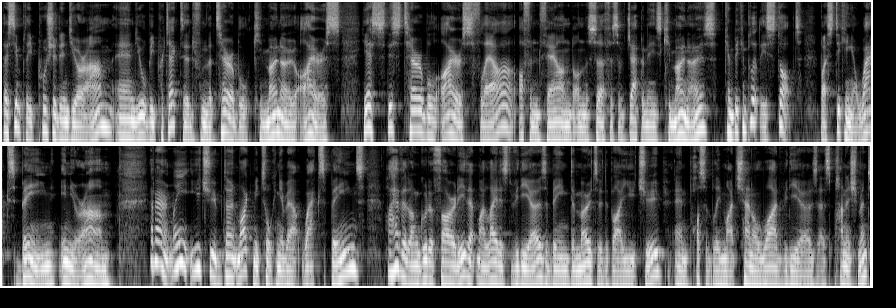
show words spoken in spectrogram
They simply push it into your arm and you will be protected from the terrible kimono iris. Yes, this terrible iris flower, often found on the surface of Japanese kimonos, can be completely stopped by sticking a wax bean in your arm. Apparently, YouTube don't like me talking about wax beans. I have it on good authority that my latest videos are being demoted by YouTube, and possibly my channel-wide videos as punishment.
